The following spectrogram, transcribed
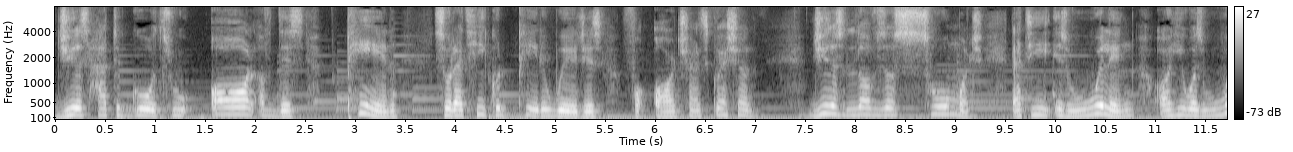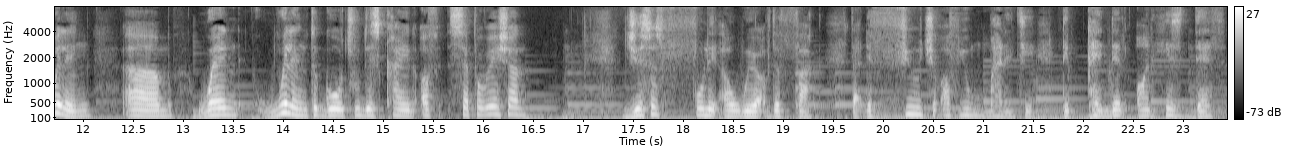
Jesus had to go through all of this pain so that he could pay the wages for our transgression. Jesus loves us so much that he is willing, or he was willing, um, when willing to go through this kind of separation. Jesus fully aware of the fact that the future of humanity depended on his death,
